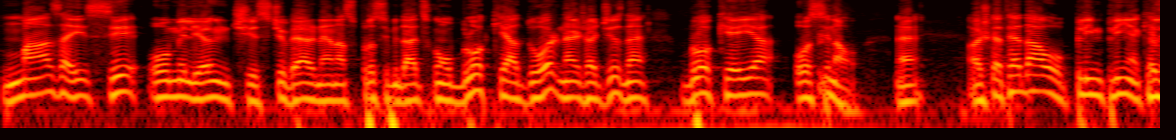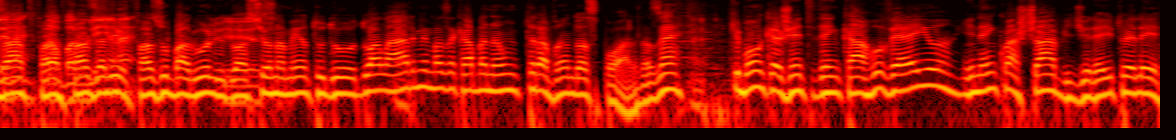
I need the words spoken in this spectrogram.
Mas aí, se o humilhante estiver, né, nas proximidades com o bloqueador, né, já diz, né, bloqueia o sinal, né? Acho que até dá o plim-plim aqui, Exato, né? faz, faz, ali, né? faz o barulho do acionamento do, do alarme, mas acaba não travando as portas, né? É. Que bom que a gente tem carro velho e nem com a chave direito ele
